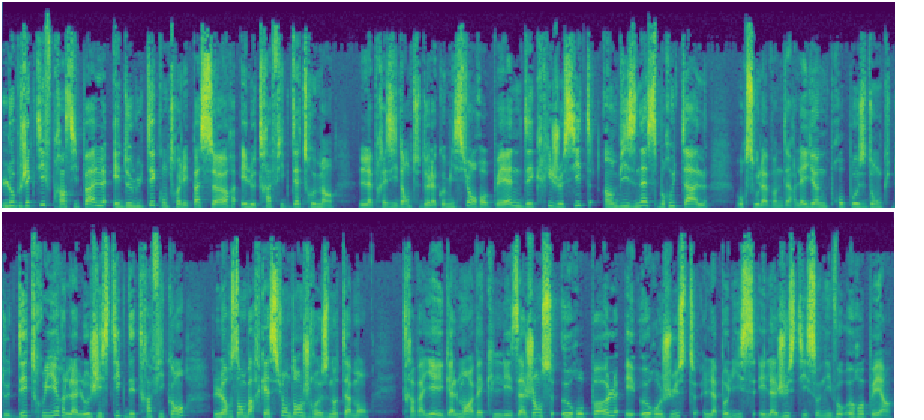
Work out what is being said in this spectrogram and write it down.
L'objectif principal est de lutter contre les passeurs et le trafic d'êtres humains. La présidente de la Commission européenne décrit, je cite, un business brutal. Ursula von der Leyen propose donc de détruire la logistique des trafiquants, leurs embarcations dangereuses notamment. Travailler également avec les agences Europol et Eurojust, la police et la justice au niveau européen.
